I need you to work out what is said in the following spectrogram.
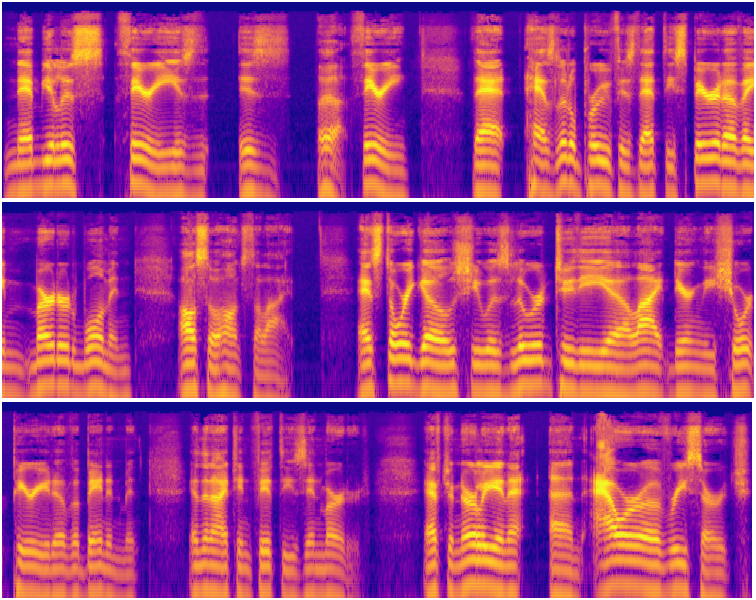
nebulous theory is is uh, theory that has little proof is that the spirit of a murdered woman also haunts the light. As story goes, she was lured to the uh, light during the short period of abandonment in the 1950s and murdered. After nearly an, an hour of research,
